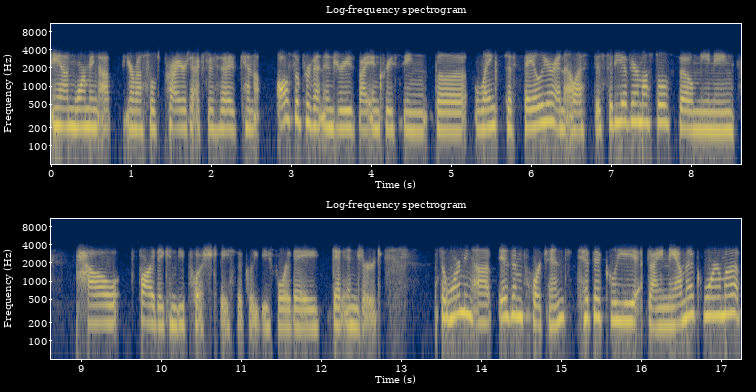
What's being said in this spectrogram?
and warming up your muscles prior to exercise can also prevent injuries by increasing the length to failure and elasticity of your muscles. So, meaning how far they can be pushed basically before they get injured. So, warming up is important, typically dynamic warm up.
